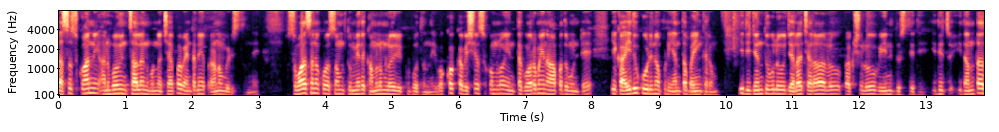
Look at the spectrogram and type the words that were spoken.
రససుఖాన్ని అనుభవించాలనుకున్న చేప వెంటనే ప్రాణం విడుస్తుంది. సువాసన కోసం తుమ్మెద కమలంలో ఇరుక్కుపోతుంది. ఒక్కొక్క విషయ సుఖంలో ఇంత ఘోరమైన ఆపద ఉంటే ఇక ఐదు కూడినప్పుడు ఎంత భయంకరం. ఇది జంతువులు జలచరాలు పక్షులు వీని దుస్థితి. ఇది చూ- ఇదంతా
